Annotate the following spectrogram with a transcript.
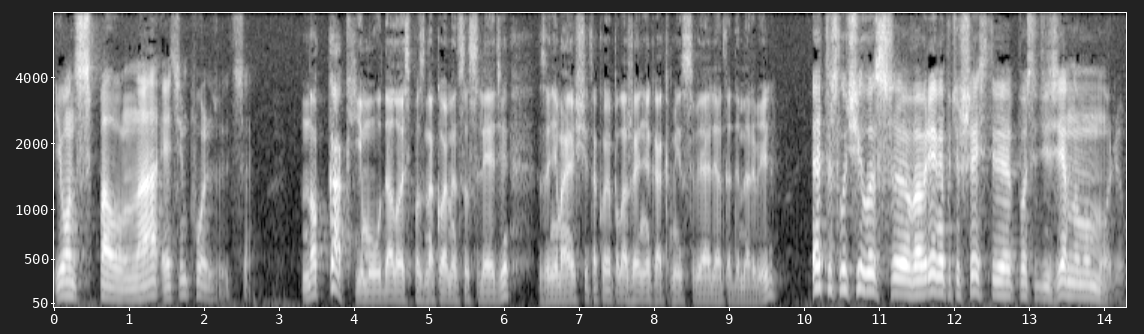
и он сполна этим пользуется. Но как ему удалось познакомиться с леди, занимающей такое положение, как мисс Виолетта де Мервиль? Это случилось э, во время путешествия по Средиземному морю.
